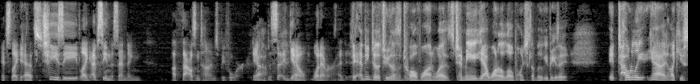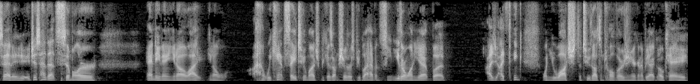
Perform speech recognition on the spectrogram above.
It's like Yeah, it's- cheesy. Like I've seen this ending a thousand times before. yeah uh, you know, whatever. The ending to the 2012 one was to me yeah one of the low points of the movie because it it totally yeah like you said it, it just had that similar ending and you know i you know we can't say too much because i'm sure there's people that haven't seen either one yet but i i think when you watch the 2012 version you're going to be like okay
